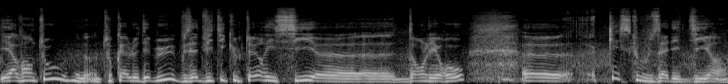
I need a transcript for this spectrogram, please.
et avant tout, en tout cas le début, vous êtes viticulteur ici euh, dans l'Hérault. Euh, qu'est-ce que vous allez dire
